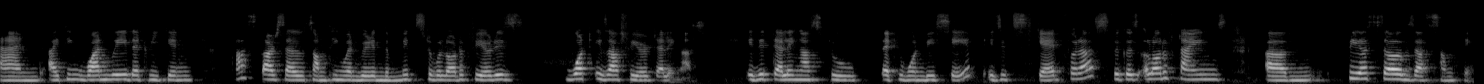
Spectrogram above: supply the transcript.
And I think one way that we can ask ourselves something when we're in the midst of a lot of fear is what is our fear telling us? Is it telling us to that we won't be safe? Is it scared for us? Because a lot of times um, fear serves us something,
